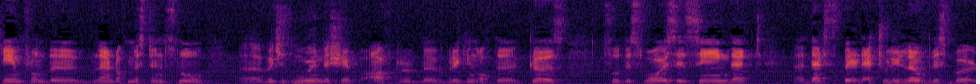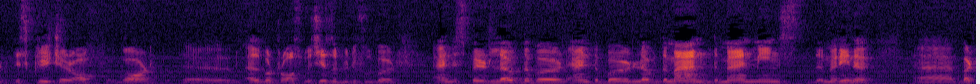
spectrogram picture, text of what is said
came from the land of mist and snow uh, which is moving the ship after the breaking of the curse. So this voice is saying that uh, that spirit actually loved this bird this creature of god albatross which is a beautiful bird and the spirit loved the bird and the bird loved the man. The man means the mariner. Uh, but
